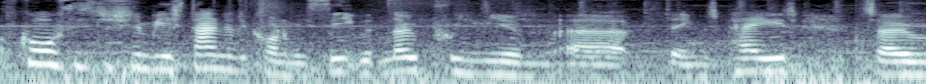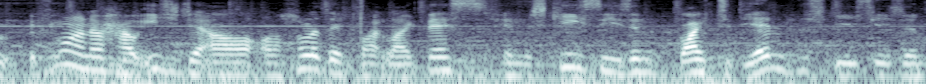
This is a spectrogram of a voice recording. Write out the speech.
Of course, this is just going to be a standard economy seat with no premium uh, things paid, so if you want to know how EasyJet are on a holiday flight like this in the ski season, right at the end of the ski season,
